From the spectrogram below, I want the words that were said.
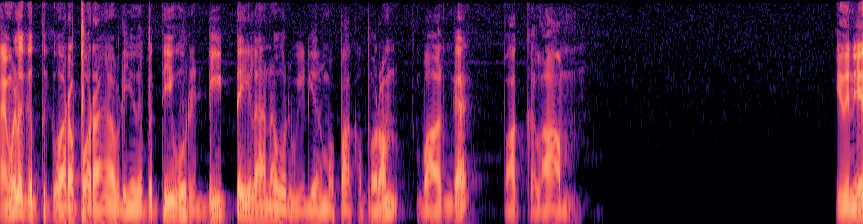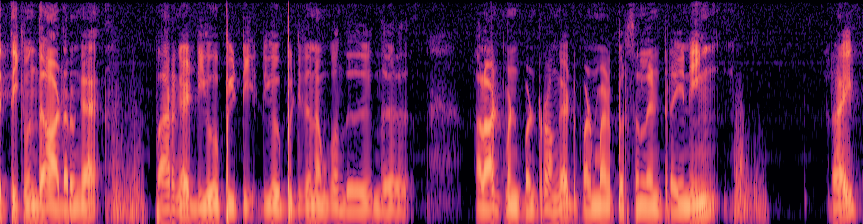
தமிழகத்துக்கு வரப்போகிறாங்க அப்படிங்கிறத பற்றி ஒரு டீட்டெயிலான ஒரு வீடியோ நம்ம பார்க்க போகிறோம் வாங்க பார்க்கலாம். இது நேத்திக்கு வந்து ஆர்டருங்க. பாருங்கள் டிஓபிடி டிஓபிடி தான் நமக்கு வந்து இந்த அலாட்மெண்ட் பண்ணுறவங்க department personnel and training right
